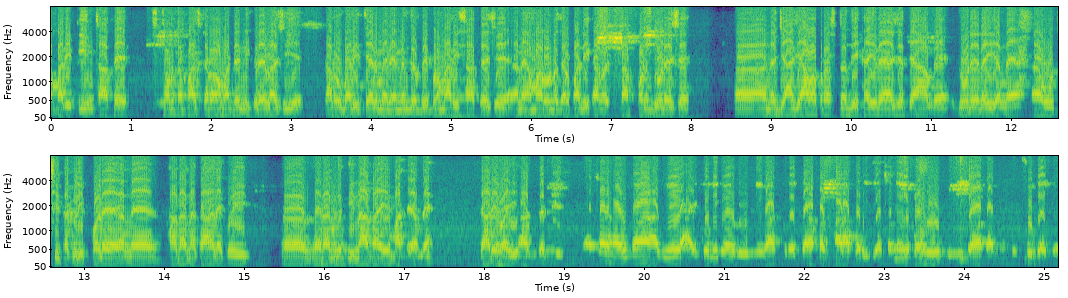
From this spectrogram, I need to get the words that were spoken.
અમારી ટીમ સાથે સ્થળ તપાસ કરવા માટે નીકળેલા છીએ કારોબારી ચેરમેન હેમેન્દ્રભાઈ પણ મારી સાથે છે અને અમારો નગરપાલિકાનો સ્ટાફ પણ જોડે છે અને જ્યાં જ્યાં આવા પ્રશ્ન દેખાઈ રહ્યા છે, ત્યાં અમે જોડે રહી અને ઓછી તકલીફ પડે અને ખાડાના કારણે કોઈ હેરાનગતિ ના થાય એ માટે અમે કાર્યવાહી હાથ ધરીએ છીએ. સર, હાલમાં આજે આઇકોનિક રોડની વાત કરીએ ત્યાં પણ ખાડા પડી ગયા છે અને એ પણ રોડ તૂટી જવા પામ્યો શું કહેશો?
